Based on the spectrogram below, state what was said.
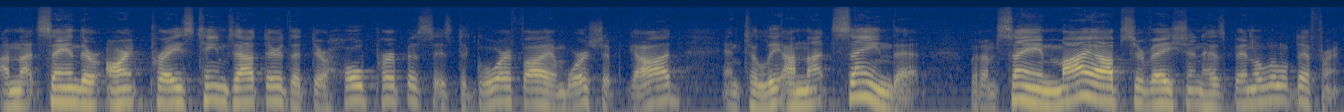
I'm not saying there aren't praise teams out there that their whole purpose is to glorify and worship God and to lead. I'm not saying that. But I'm saying my observation has been a little different.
